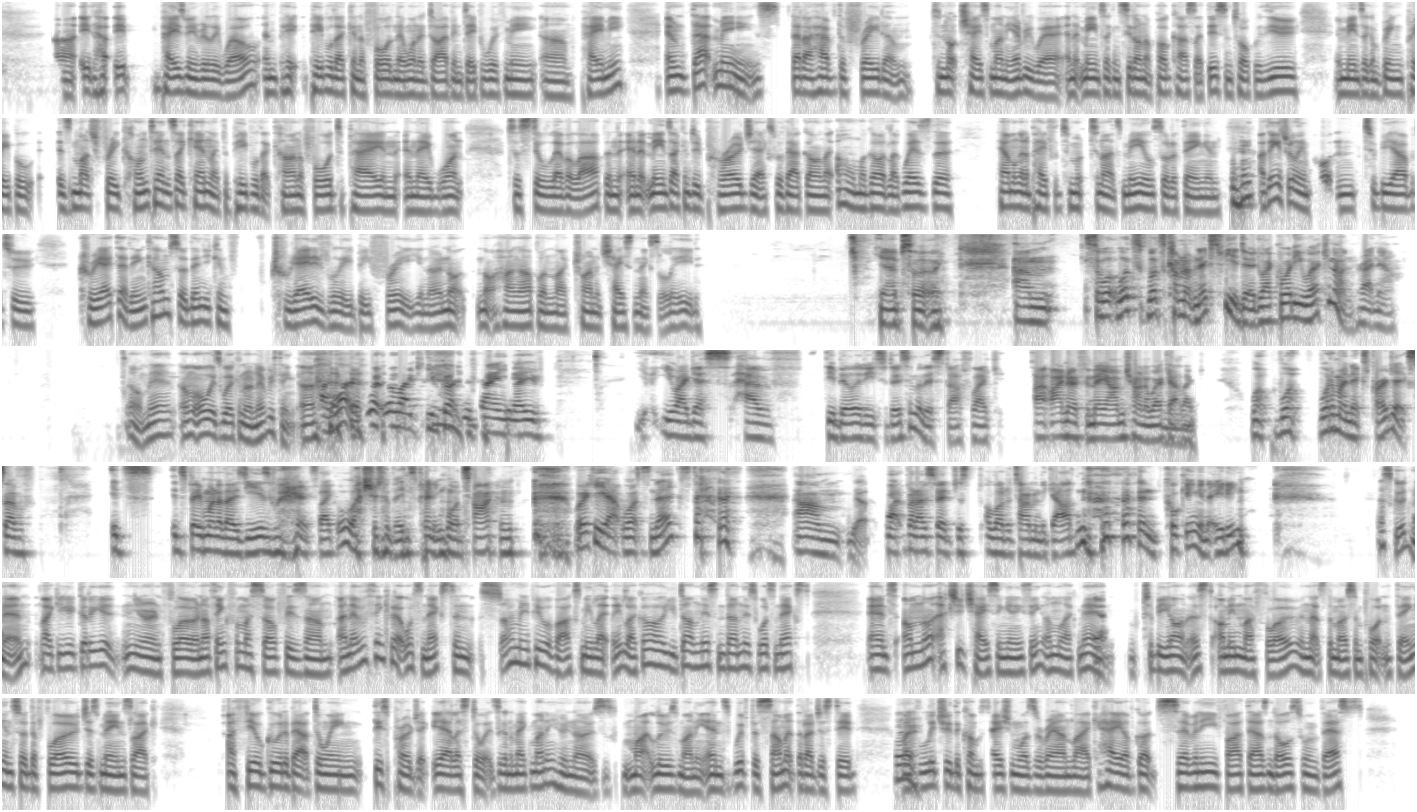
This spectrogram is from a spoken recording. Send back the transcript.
uh, it it pays me really well, and pe- people that can afford and they want to dive in deeper with me um, pay me, and that means that I have the freedom to not chase money everywhere, and it means I can sit on a podcast like this and talk with you. It means I can bring people as much free content as I can, like the people that can't afford to pay and and they want to still level up and and it means I can do projects without going like oh my god like where's the how am I going to pay for t- tonight's meal sort of thing and mm-hmm. I think it's really important to be able to create that income so then you can creatively be free you know not not hung up on like trying to chase the next lead yeah absolutely um so what, what's what's coming up next for you dude like what are you working on right now Oh man, I'm always working on everything. Uh, I know. like you've got you're saying, you know, you've you, I guess, have the ability to do some of this stuff. Like, I, I know for me, I'm trying to work mm. out like, what, what, what are my next projects? So I've, it's, it's been one of those years where it's like, oh, I should have been spending more time working out what's next. um, yeah. But, but I've spent just a lot of time in the garden and cooking and eating. That's good, man. Like you got to get in your own flow. And I think for myself is um I never think about what's next. And so many people have asked me lately, like, oh, you've done this and done this, what's next? And I'm not actually chasing anything. I'm like, man, yeah. to be honest, I'm in my flow, and that's the most important thing. And so the flow just means like I feel good about doing this project. Yeah, let's do it. Is it going to make money? Who knows? It might lose money. And with the summit that I just did, mm. like literally the conversation was around like, hey, I've got seventy five thousand dollars to invest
